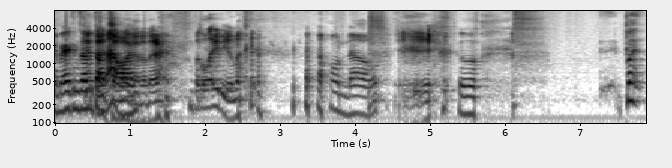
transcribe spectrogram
Americans haven't Get done that that dog one. out of there. Put a lady in there. Oh no. But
